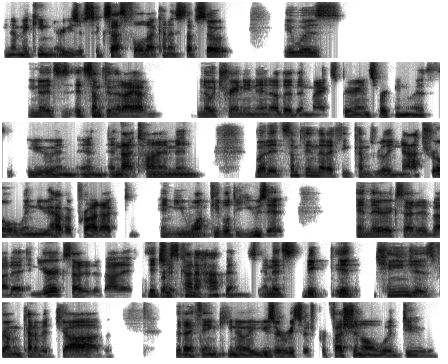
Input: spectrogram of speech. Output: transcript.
you know making our users successful that kind of stuff so it was you know it's it's something that i have no training in other than my experience working with you and and and that time and but it's something that i think comes really natural when you have a product and you want people to use it and they're excited about it and you're excited about it it just kind of happens and it's it changes from kind of a job that i think you know a user research professional would do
